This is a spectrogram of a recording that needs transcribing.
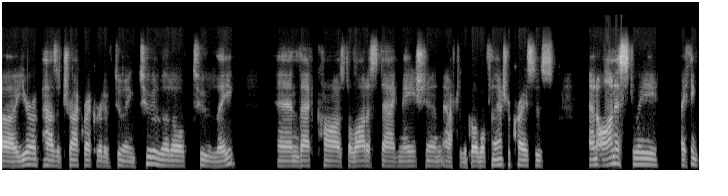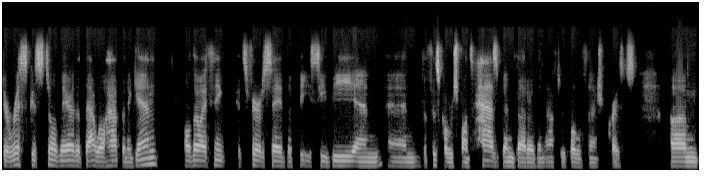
Uh, Europe has a track record of doing too little, too late and that caused a lot of stagnation after the global financial crisis. And honestly, I think the risk is still there that that will happen again. Although I think it's fair to say that the ECB and, and the fiscal response has been better than after the global financial crisis. Um,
